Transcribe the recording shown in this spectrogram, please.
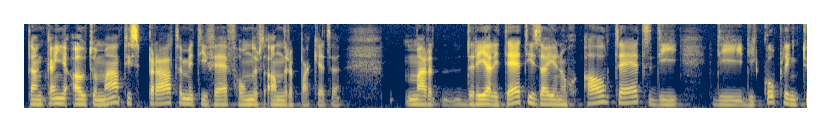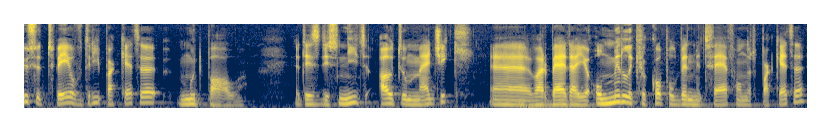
dan kan je automatisch praten met die 500 andere pakketten. Maar de realiteit is dat je nog altijd die, die, die koppeling tussen twee of drie pakketten moet bouwen. Het is dus niet automagic, uh, waarbij dat je onmiddellijk gekoppeld bent met 500 pakketten.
